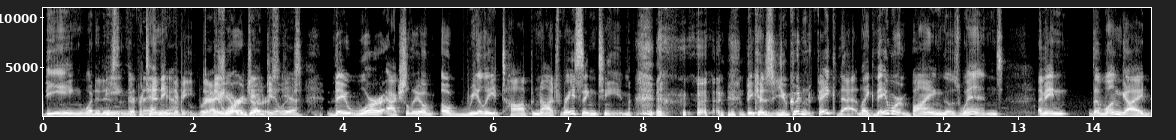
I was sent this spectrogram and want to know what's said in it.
being what it is Being they're the thing, pretending yeah. to be. They're they were drug dealers, dealers. They were actually a, a really top notch racing team because you couldn't fake that. Like they weren't buying those wins. I mean, the one guy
